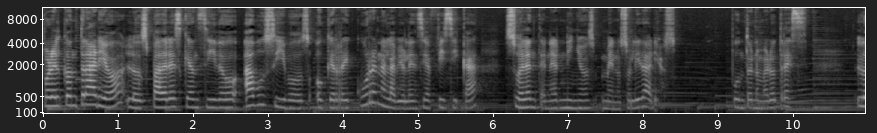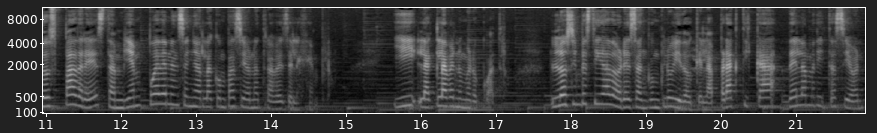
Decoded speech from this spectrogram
Por el contrario, los padres que han sido abusivos o que recurren a la violencia física suelen tener niños menos solidarios. Punto número 3. Los padres también pueden enseñar la compasión a través del ejemplo. Y la clave número 4. Los investigadores han concluido que la práctica de la meditación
